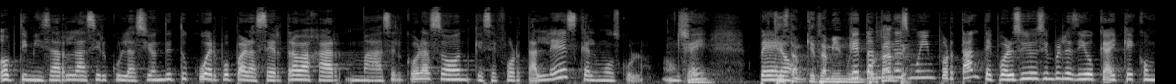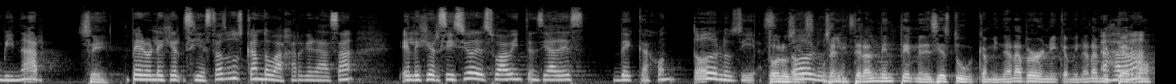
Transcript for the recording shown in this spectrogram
optimizar la circulación de tu cuerpo para hacer trabajar más el corazón, que se fortalezca el músculo, ¿ok? Sí. Pero Que es tam- que también muy que también importante. es muy importante, por eso yo siempre les digo que hay que combinar. Sí. Pero el si estás buscando bajar grasa, el ejercicio de suave intensidad es de cajón todos los días. Todos los días. o sea, días. literalmente me decías tú, caminar a Bernie, caminar a mi Ajá. perro,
